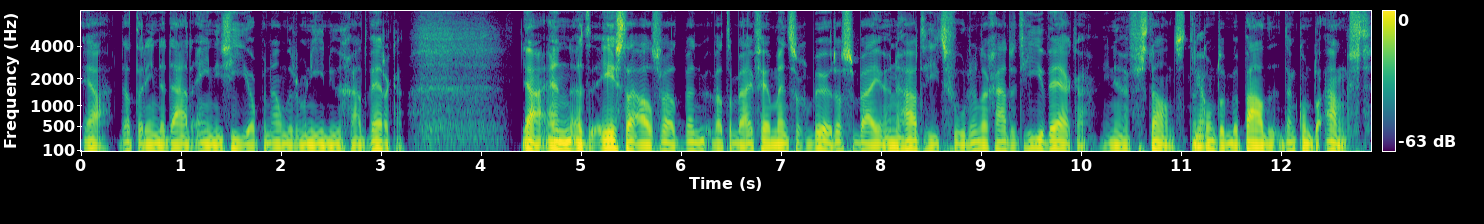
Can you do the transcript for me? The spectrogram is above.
ja, dat er inderdaad energie op een andere manier nu gaat werken. Ja, en het eerste als wat, wat er bij veel mensen gebeurt, als ze bij hun hart iets voelen, dan gaat het hier werken, in hun verstand. Dan Ja. komt een bepaalde, dan komt de angst.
